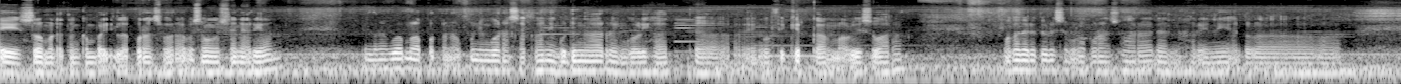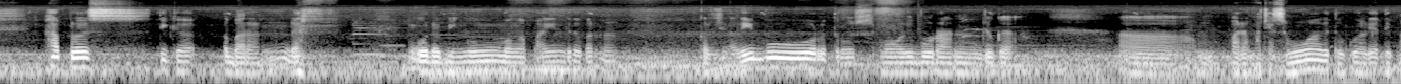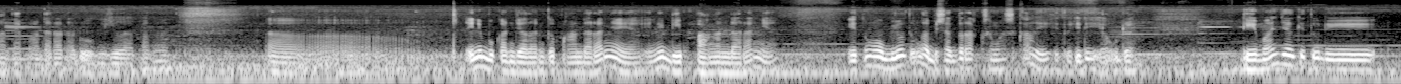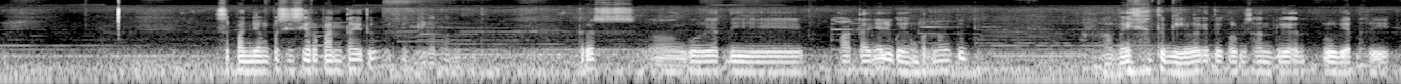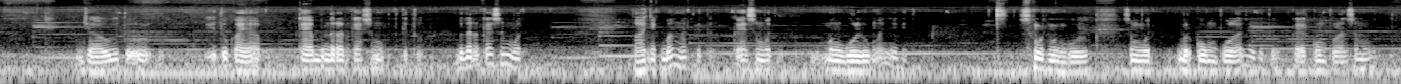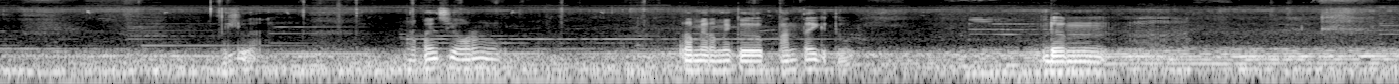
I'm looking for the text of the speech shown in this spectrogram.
Hai, selamat datang kembali di laporan suara bersama gue Senarian Di mana gue melaporkan apa pun yang gue rasakan, yang gue dengar, yang gue lihat, uh, yang gue pikirkan melalui suara. Maka dari itu sebuah laporan suara dan hari ini adalah H plus 3 lebaran Dan gue udah bingung mau ngapain gitu karena kerja libur, terus mau liburan juga uh, pada macet semua gitu. Gue lihat di pantai Pangandaran aduh gila banget. Uh, ini bukan jalan ke Pangandarannya ya ini di Pangandarannya. Itu mobil tuh nggak bisa gerak sama sekali gitu. Jadi ya udah diem aja gitu di sepanjang pesisir pantai itu. Gila banget. Gitu. terus uh, gue lihat di pantainya juga yang berenang tuh ramenya tuh gila gitu. Kalau misalkan lihat lu lihat dari jauh itu itu kayak kayak beneran kayak semut gitu. Beneran kayak semut. Banyak banget gitu. Kayak semut menggulung aja gitu. Semut menggulung semut berkumpul aja gitu. Kayak kumpulan semut. Gila. Ngapain sih orang rame-rame ke pantai gitu? Dan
